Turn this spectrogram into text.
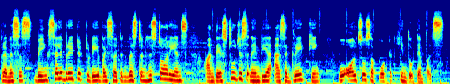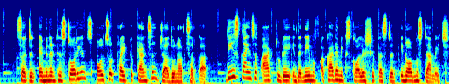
premises, being celebrated today by certain Western historians and their stooges in India as a great king who also supported Hindu temples. Certain eminent historians also tried to cancel Jadunath Sarkar. These kinds of act today in the name of academic scholarship has done enormous damage.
